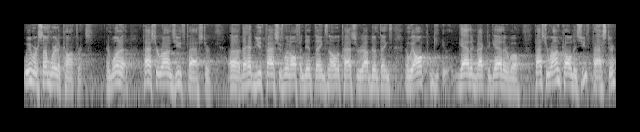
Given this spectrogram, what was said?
We were somewhere at a conference, and one of Pastor Ron's youth pastor uh, they had youth pastors went off and did things, and all the pastors were out doing things, and we all g- gathered back together. Well, Pastor Ron called his youth pastor,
